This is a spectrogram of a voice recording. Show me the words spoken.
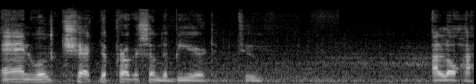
And we'll check the progress on the beard, too. Aloha.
